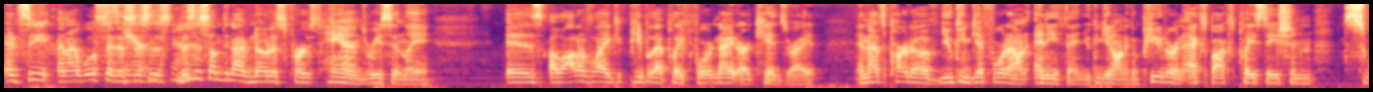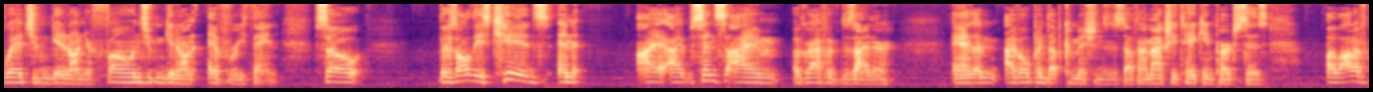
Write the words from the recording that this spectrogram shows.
And see, and I will say this this is this is something I've noticed firsthand recently is a lot of like people that play Fortnite are kids, right? And that's part of you can get Fortnite on anything. You can get it on a computer, an Xbox, PlayStation, Switch, you can get it on your phones, you can get it on everything. So there's all these kids and I, I since I'm a graphic designer and I'm, I've opened up commissions and stuff and I'm actually taking purchases, a lot of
